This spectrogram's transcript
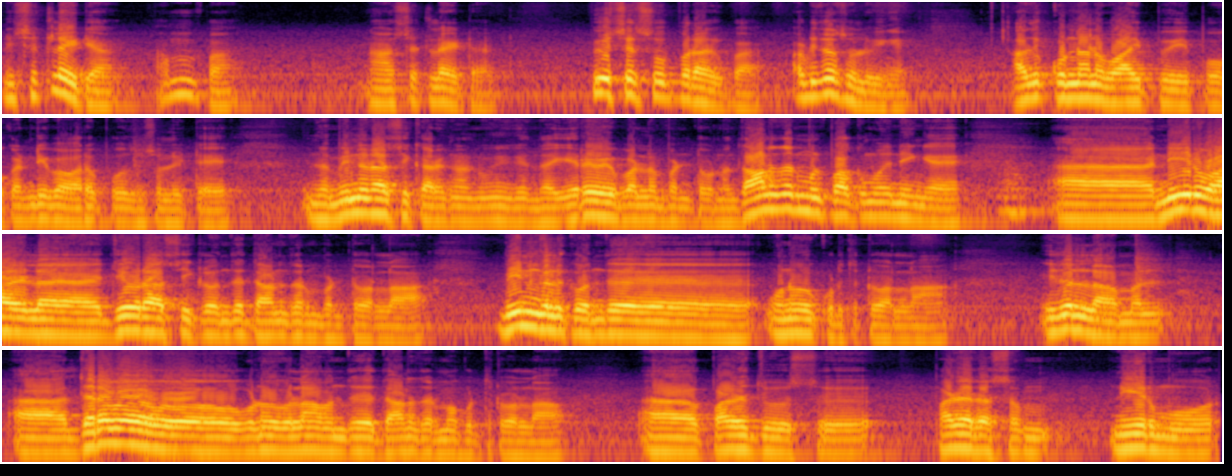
நீ செட்டில் ஆகிட்டியா ஆமாப்பா. நான் செட்டில் ஆகிட்டேன் ஃப்யூச்சர் சூப்பராக இருப்பா. அப்படி தான் சொல்லுவீங்க. அதுக்குண்டான வாய்ப்பு இப்போது கண்டிப்பாக வரப்போகுதுன்னு சொல்லிட்டு இந்த மீனராசிக்காரங்க நீங்கள் இந்த இரவை பள்ளம் பண்ணிட்டு வரணும். தான தர்மம் பார்க்கும்போது நீங்கள் நீர் வாழில் ஜீவராசிக்கு வந்து தான தர்மம் பண்ணிட்டு வரலாம். மீன்களுக்கு வந்து உணவு கொடுத்துட்டு வரலாம். இது இல்லாமல் திரவ உணவுலாம் வந்து தான தர்மம் கொடுத்துட்டு வரலாம். பழ ஜூஸு பழரசம் நீர்மோர்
